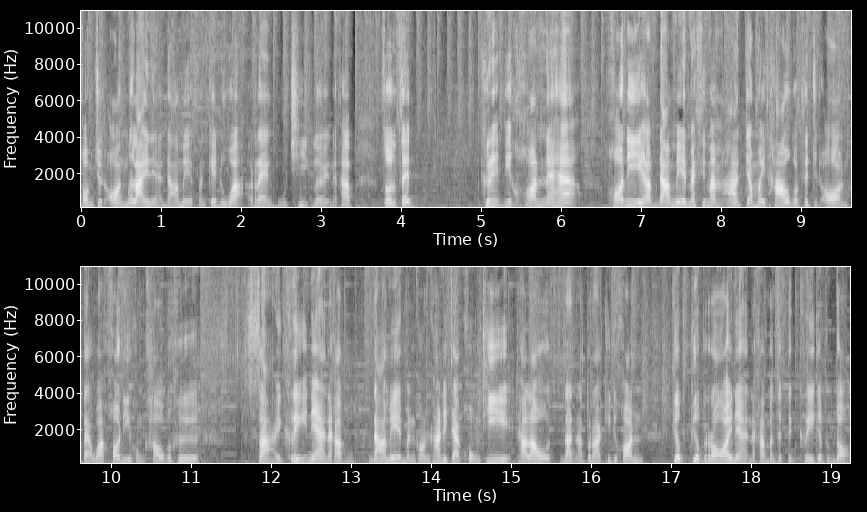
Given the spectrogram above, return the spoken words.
พร้อมจุดอ่อนเมื่อไหร่เนี่ยดาเมจสังเกตดูว่าแรงหูฉีกเลยนะครับ ส่วนเซตคริติคอนนะฮะข้อดีครับดาเมจแม็กซิมัมอาจจะไม่เท่ากับเซตจุดอ่อน แต่ว่าข้อดีของเขาก็คือสายคริเนี่ยนะครับดาเมจมันค่อนข้างที่จะคงที่ถ้าเราดันอัตราคริติคอนเกือบเกือบร้อยเนี่ยนะครับมันจะติดคริเกือบทุกดอก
